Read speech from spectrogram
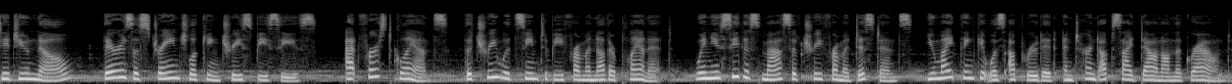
Did you know? There is a strange-looking tree species. At first glance, the tree would seem to be from another planet. When you see this massive tree from a distance, you might think it was uprooted and turned upside down on the ground.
